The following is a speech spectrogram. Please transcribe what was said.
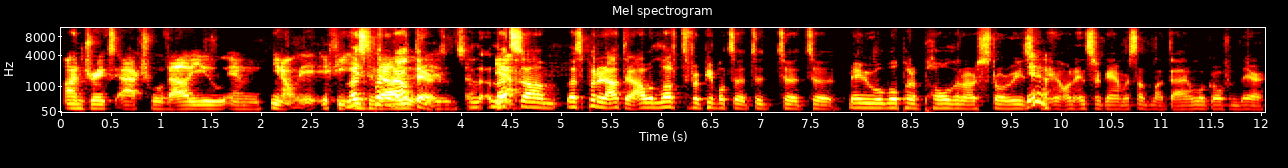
on Drake's actual value and, you know, if he let's is the put it out there. So, Let's um let's put it out there. I would love to, for people to to to to maybe we'll, we'll put a poll in our stories Yeah. on Instagram or something like that, and we'll go from there.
